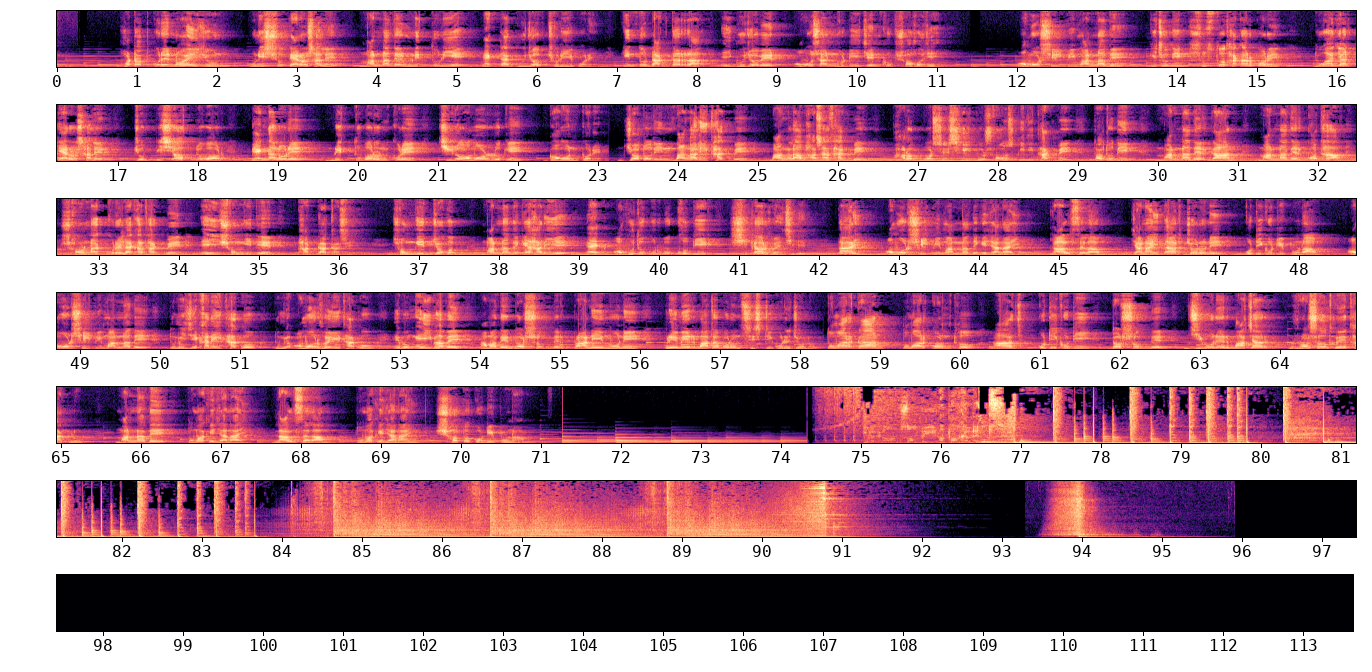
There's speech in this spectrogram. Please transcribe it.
হঠাৎ করে নয় জুন উনিশশো তেরো সালে মান্নাদের মৃত্যু নিয়ে একটা গুজব ছড়িয়ে পড়ে। কিন্তু ডাক্তাররা এই গুজবের অবসান ঘটিয়েছেন খুব সহজেই। অমর শিল্পী মান্না দে কিছুদিন সুস্থ থাকার পরে দু হাজার তেরো সালের চব্বিশে অক্টোবর ব্যাঙ্গালোরে মৃত্যুবরণ করে চির অমর লোকে গমন করেন। যতদিন বাঙালি থাকবে, বাংলা ভাষা থাকবে, ভারতবর্ষের শিল্প সংস্কৃতি থাকবে, ততদিন মান্নাদের গান, মান্নাদের কথা স্বর্ণাক্ষরে লেখা থাকবে এই সঙ্গীতের ভাগ্যাকাশে। সংগীত জগৎ মান্নাদেকে হারিয়ে এক অভূতপূর্ব ক্ষতির শিকার হয়েছিলেন। তাই অমর শিল্পী মান্নাদেকে জানাই লাল সেলাম, জানাই তার চরণে কোটি কোটি প্রণাম। অমর শিল্পী মান্না দে, তুমি যেখানেই থাকো, তুমি অমর হয়েই থাকো এবং এইভাবে আমাদের দর্শকদের প্রাণে, মনে, প্রেমের বাতাবরণ সৃষ্টি করে চলো। তোমার গান, তোমার কণ্ঠ আজ কোটি কোটি দর্শকদের জীবনের বাঁচার রসদ হয়ে থাকল। মান্না দে, তোমাকে জানাই লাল সালাম, তোমাকে জানাই শত কোটি প্রণাম। Zombie Apocalypse.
